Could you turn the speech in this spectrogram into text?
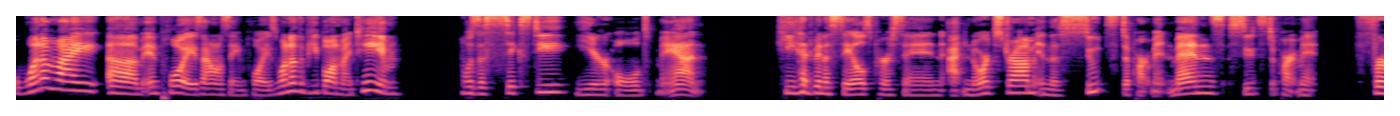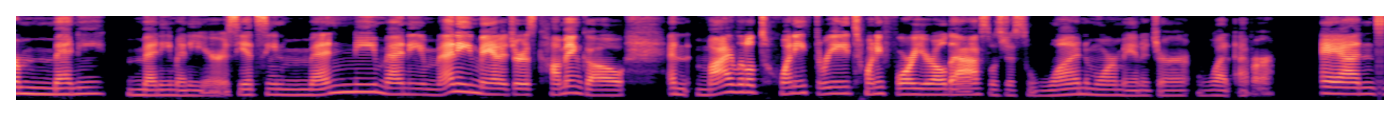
one of my um, employees, I don't want to say employees, one of the people on my team was a 60 year old man. He had been a salesperson at Nordstrom in the suits department, men's suits department for many, many, many years. He had seen many, many, many managers come and go. And my little 23, 24 year old ass was just one more manager, whatever. And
